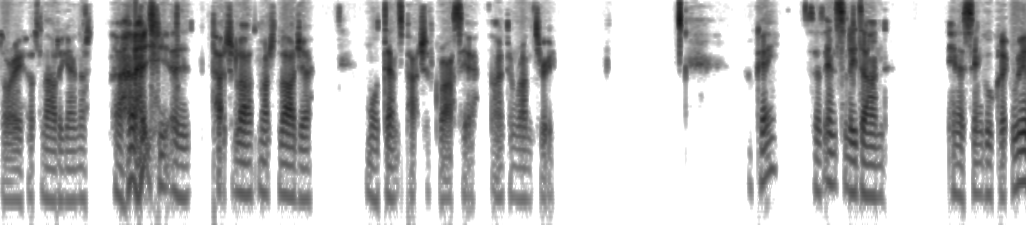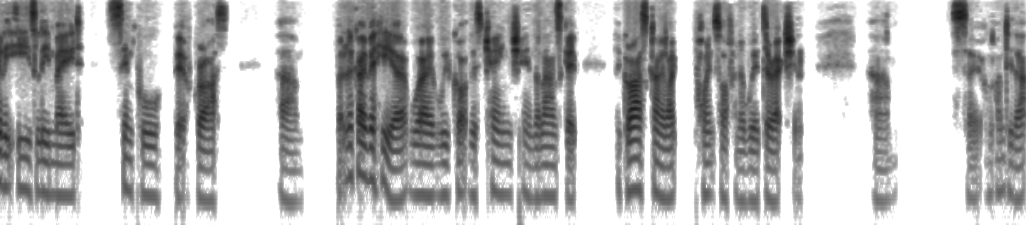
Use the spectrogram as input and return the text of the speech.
sorry, that's loud again, a patch of much larger, more dense patch of grass here that I can run through. Okay, so it's instantly done in a single click, really easily made, simple bit of grass. Um, but look over here where we've got this change in the landscape. The grass kind of like points off in a weird direction. Um, so I'll undo that.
